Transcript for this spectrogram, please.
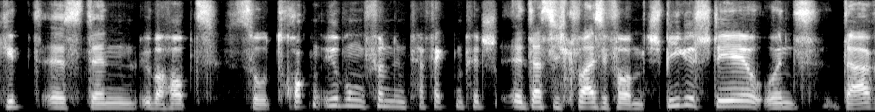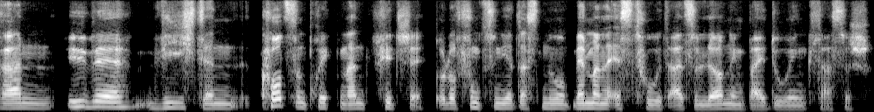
Gibt es denn überhaupt so Trockenübungen für den perfekten Pitch, äh, dass ich quasi vorm Spiegel stehe und daran übe, wie ich denn kurz und prägnant pitche? Oder funktioniert das nur, wenn man es tut, also Learning by Doing klassisch?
